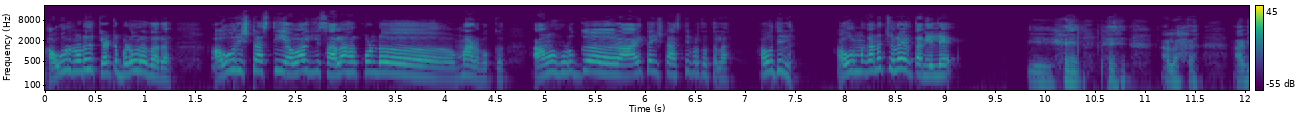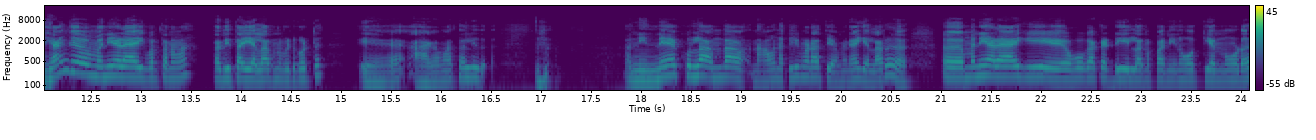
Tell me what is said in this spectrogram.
ಅವ್ರು ನೋಡಿದ್ರೆ ಕೆಟ್ಟ ಬಡವ್ರು ಅದಾರ. ಅವ್ರು ಇಷ್ಟ ಆಸ್ತಿ ಯಾವಾಗ ಈ ಸಾಲ ಹರ್ಕೊಂಡು ಮಾಡ್ಬೇಕು? ಅವ ಹುಡುಗ ಆಯ್ತಾ ಇಷ್ಟ ಆಸ್ತಿ ಬರ್ತತಲ್ಲ ಹೌದಿಲ್ಲ? ಅವ್ರ ಮಗನ ಚಲೋ ಇರ್ತಾನೆ ಇಲ್ಲೇ. ಅಲ್ಲ ಅದು ಹೆಂಗ ಮನಿ ಅಳೆ ಆಗಿ ಬರ್ತಾನವ? ತಂದೆ ತಾಯಿ ಎಲ್ಲಾರನ್ನು ಬಿಟ್ಕೊಟ್ಟು, ಏ, ಆಗ ಮಾತಲ್ಲಿದು ನಿನ್ನೆ ಕುಲ್ಲ ಅಂದ, ನಾವು ನಕಲಿ ಮಾಡತ್ತೀವ ಮನ್ಯಾಗ ಎಲ್ಲಾರು ಹಳೆ ಆಗಿ ಹೋಗಾಕ ಅಡ್ಡಿ ಇಲ್ಲನಪ್ಪ, ನೀನು ಹೋಗಿ ನೋಡು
